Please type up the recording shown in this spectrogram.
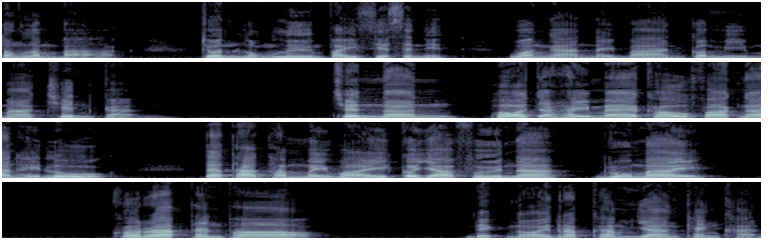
ต้องลำบาก จนหลงลืมไปเสียสนิทว่างานในบ้านก็มีมากเช่นกัน เช่นนั้น พ่อจะให้แม่เขาฝากงานให้ลูก แต่ถ้าทำไม่ไหวก็อย่าฝืนนะ รู้ไหม ขอรับท่านพ่อ เด็กน้อยรับคำอย่างแข็งขัน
